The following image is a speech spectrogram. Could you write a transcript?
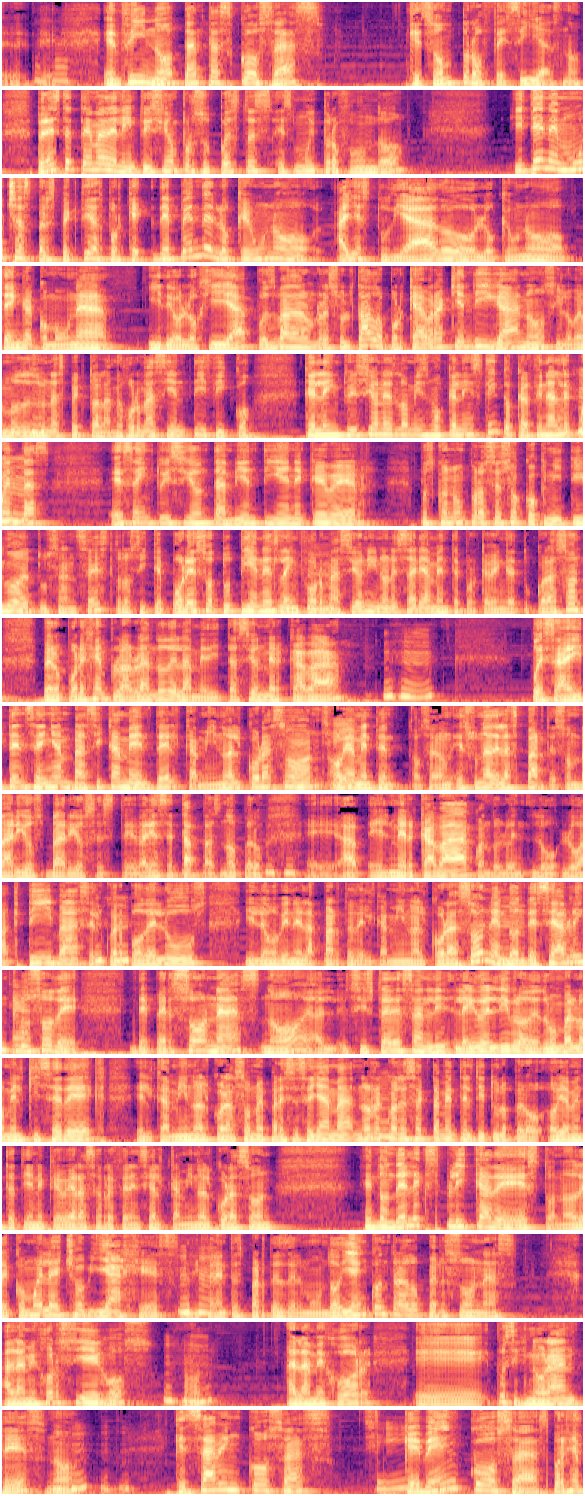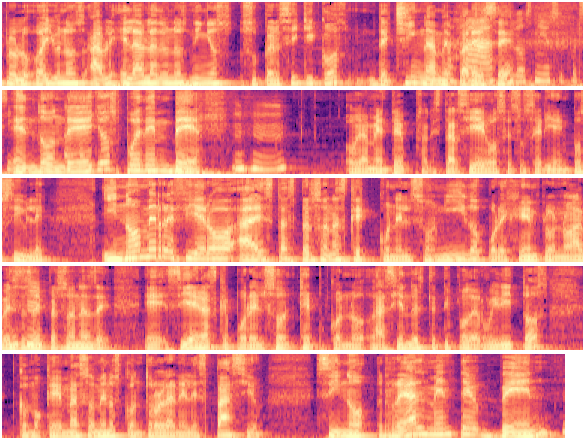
en fin, ¿no? Tantas cosas que son profecías, ¿no? Pero este tema de la intuición, por supuesto, es, es muy profundo. Y tiene muchas perspectivas porque depende de lo que uno haya estudiado o lo que uno tenga como una ideología, pues va a dar un resultado, porque habrá quien diga, ¿no? Si lo vemos desde un aspecto a lo mejor más científico, que la intuición es lo mismo que el instinto, que al final de cuentas, esa intuición también tiene que ver pues con un proceso cognitivo de tus ancestros y que por eso tú tienes la información y no necesariamente porque venga de tu corazón. Pero por ejemplo, hablando de la meditación Merkabah, pues ahí te enseñan básicamente el camino al corazón. Obviamente, o sea, es una de las partes, son varios, varios, este, varias etapas, ¿no? Pero eh, el Merkabah, cuando lo, lo, activas, el cuerpo de luz, y luego viene la parte del camino al corazón, en donde se habla incluso de, de personas, ¿no? Si ustedes han leído el libro de Drúmbalo Melquisedec, El camino al corazón, me parece se llama, no recuerdo exactamente el título, pero obviamente tiene que ver, hace referencia al camino al corazón en donde él explica de esto, ¿no? De cómo él ha hecho viajes a diferentes partes del mundo y ha encontrado personas, a lo mejor ciegos, ¿no? A lo mejor, eh, pues ignorantes, ¿no? Que saben cosas, que ven cosas. Por ejemplo, hay unos, él habla de unos niños super psíquicos de China, me parece. Los niños En donde ellos pueden ver obviamente pues, al estar ciegos eso sería imposible. Y no me refiero a estas personas que con el sonido, por ejemplo, ¿no? A veces hay personas de, eh, ciegas que por el son, que haciendo este tipo de ruiditos, como que más o menos controlan el espacio. Sino realmente ven,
